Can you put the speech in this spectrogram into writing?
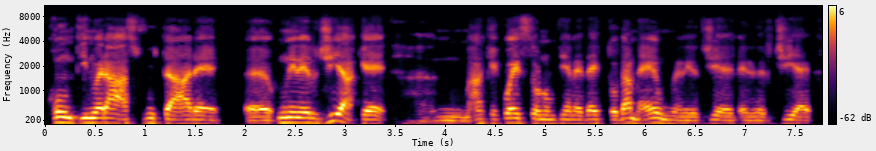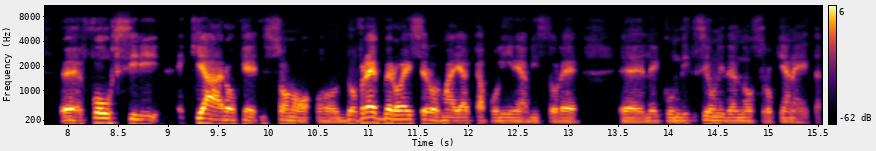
continuerà a sfruttare eh, un'energia che eh, anche questo non viene detto da me, un'energia, le energie eh, fossili è chiaro che sono, oh, dovrebbero essere ormai al capolinea visto le, eh, le condizioni del nostro pianeta.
